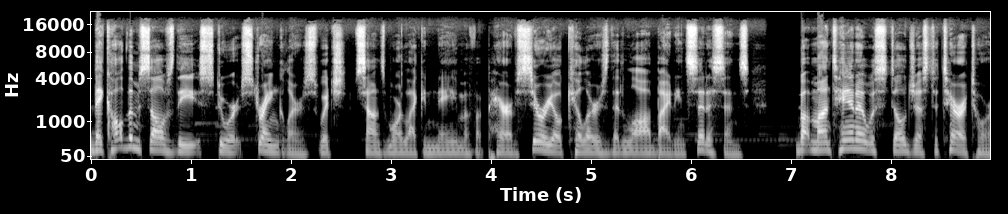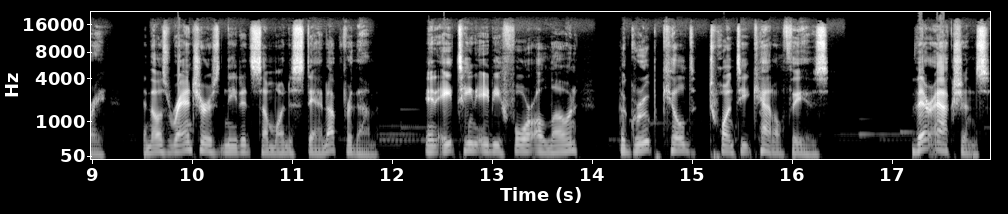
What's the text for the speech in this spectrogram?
They called themselves the Stuart Stranglers, which sounds more like a name of a pair of serial killers than law abiding citizens. But Montana was still just a territory, and those ranchers needed someone to stand up for them. In 1884 alone, the group killed 20 cattle thieves. Their actions,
